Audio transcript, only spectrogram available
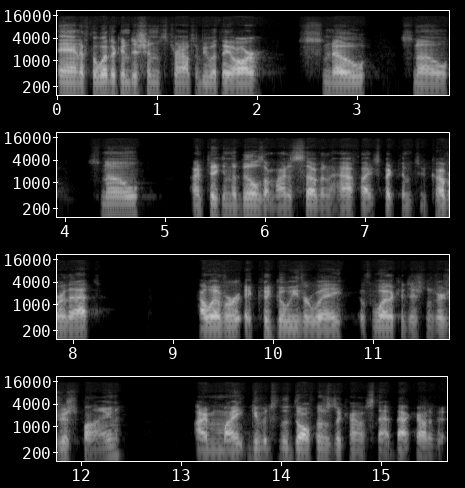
and if the weather conditions turn out to be what they are, snow, snow, snow, I'm taking the Bills at minus seven and a half. I expect them to cover that. However, it could go either way. If weather conditions are just fine, I might give it to the Dolphins to kind of snap back out of it.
